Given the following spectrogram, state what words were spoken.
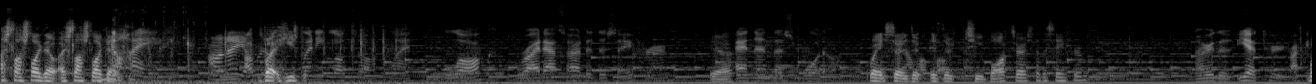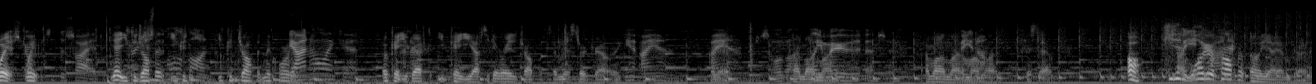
I slash logged out. I slash logged out. Nice. Oh, no, But he's- you when he logs off, like block right outside of the safe room, Yeah. and then there's water. Wait, so Now there, is off. there two blocks right outside the safe room? No, the yeah, two. I can Wait, just drop wait. it to the side. Yeah, you No, could drop just it. You could. on. You could drop it in the corner. Yeah, I know I can. Okay, you have to. Okay, you have to get ready to drop it. 'cause I'm gonna start drowning. Yeah, I am. Oh, I Okay. am. Just hold on. I'm oh, you online. move it. That's. I'm online. Are I'm you not? online. Yes, I. Oh, he didn't oh, water it properly. Oh yeah, I'm drowning.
